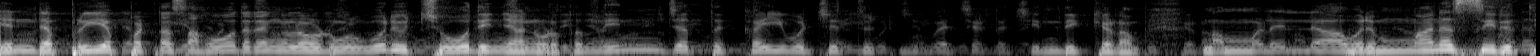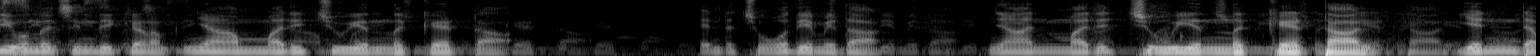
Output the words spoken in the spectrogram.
എന്റെ പ്രിയപ്പെട്ട സഹോദരങ്ങളോടും ഒരു ചോദ്യം ഞാൻ കൊടുത്തു നെഞ്ചത്ത് കൈവച്ചിട്ട് വെച്ചിട്ട് ചിന്തിക്കണം. നമ്മളെല്ലാവരും മനസ്സിരുത്തി ഒന്ന് ചിന്തിക്കണം. ഞാൻ മരിച്ചു എന്ന് കേട്ട എന്റെ ചോദ്യം ഇതാ ഞാൻ മരിച്ചു എന്ന് കേട്ടാൽ എന്റെ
